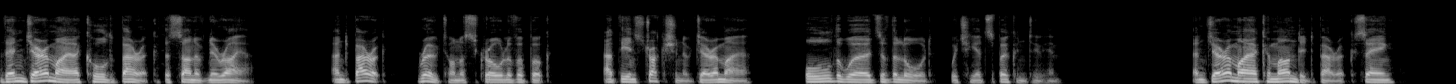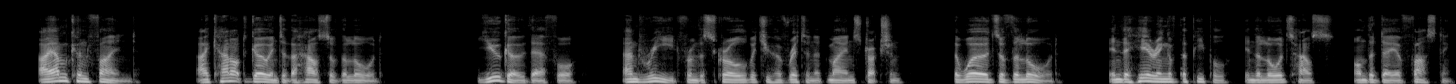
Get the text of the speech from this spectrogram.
Then Jeremiah called Baruch the son of Neriah, and Baruch wrote on a scroll of a book, at the instruction of Jeremiah, all the words of the Lord which he had spoken to him. And Jeremiah commanded Baruch, saying, I am confined, I cannot go into the house of the Lord. You go, therefore, and read from the scroll which you have written at my instruction, the words of the Lord, in the hearing of the people in the Lord's house on the day of fasting.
